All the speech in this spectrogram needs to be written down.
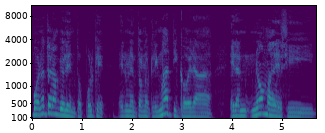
bueno, estos eran violentos, ¿por qué? ¿Era un entorno climático? ¿Era, ¿Eran nómades y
